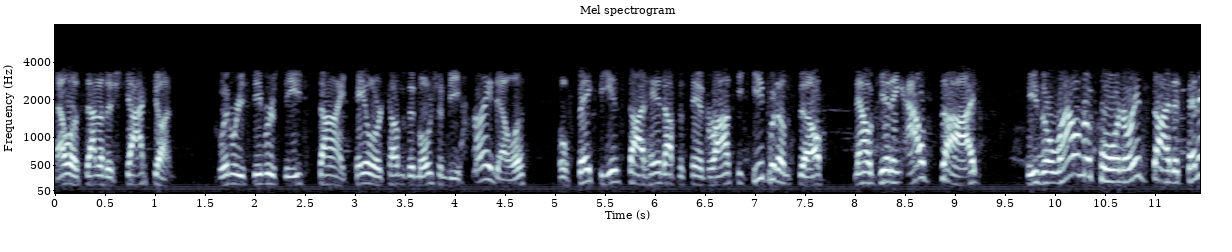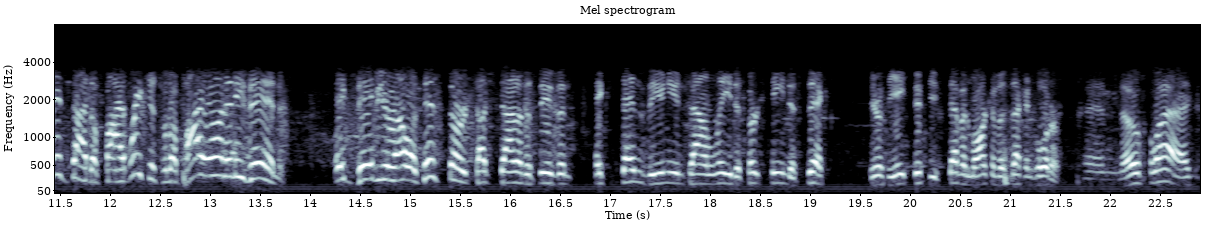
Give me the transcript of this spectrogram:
Ellis out of the shotgun. Twin receivers to each side. Taylor comes in motion behind Ellis. He'll fake the inside handoff to Sandrowski, keeping himself. Now getting outside. He's around the corner, inside the 10, inside the 5, reaches for the pylon, and he's in. Xavier Ellis, his third touchdown of the season, extends the Uniontown lead to 13 to 6 here at the 8:57 mark of the second quarter. And no flags,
